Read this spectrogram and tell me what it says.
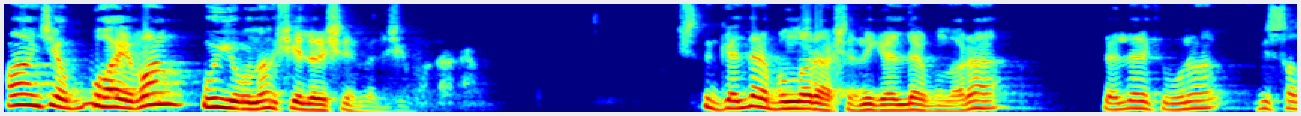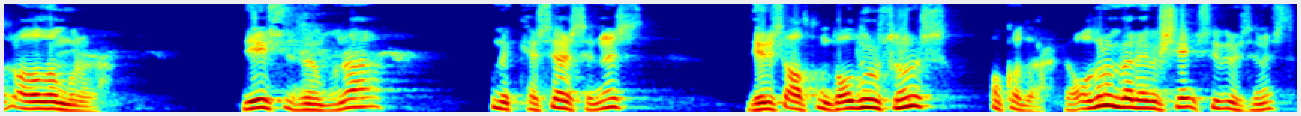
Ancak bu hayvan uyuyor bunların şeylere şimdi böylece bunlara. İşte geldiler bunlara şimdi geldiler bunlara. Derler ki bunu biz satın alalım bunu. Değiştirin buna. Bunu kesersiniz. Derisi altını doldurursunuz. O kadar. Ya olur mu böyle bir şey? Süpürürsünüz.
